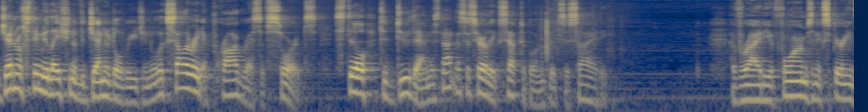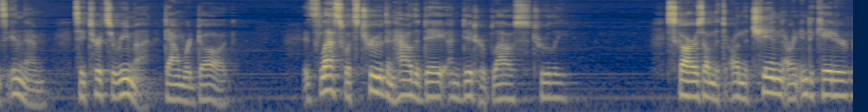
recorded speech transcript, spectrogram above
A general stimulation of the genital region will accelerate a progress of sorts Still, to do them is not necessarily acceptable in good society. A variety of forms and experience in them, say terza rima, downward dog. It's less what's true than how the day undid her blouse, truly. Scars on the, on the chin are an indicator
